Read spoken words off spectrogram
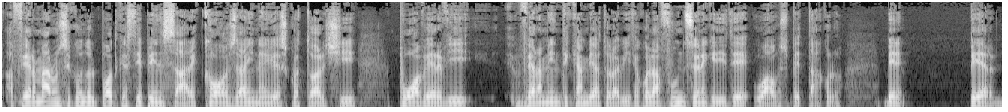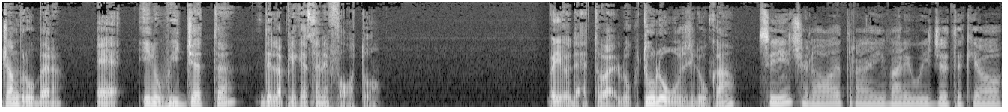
a fermare un secondo il podcast e pensare cosa in iOS 14 può avervi veramente cambiato la vita, quella funzione che dite wow, spettacolo. Bene, per John Gruber è il widget dell'applicazione foto. Beh, io ho detto, eh, tu lo usi Luca? Sì, ce l'ho, è tra i vari widget che ho.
